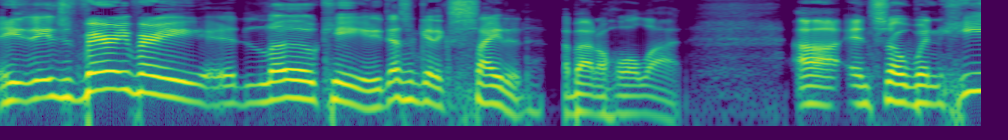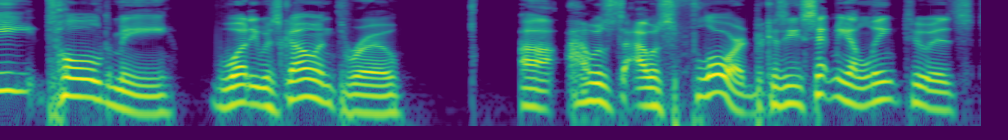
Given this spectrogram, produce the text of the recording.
He, he's very, very uh, low key. He doesn't get excited about a whole lot. Uh, and so when he told me what he was going through, uh, I was I was floored because he sent me a link to his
